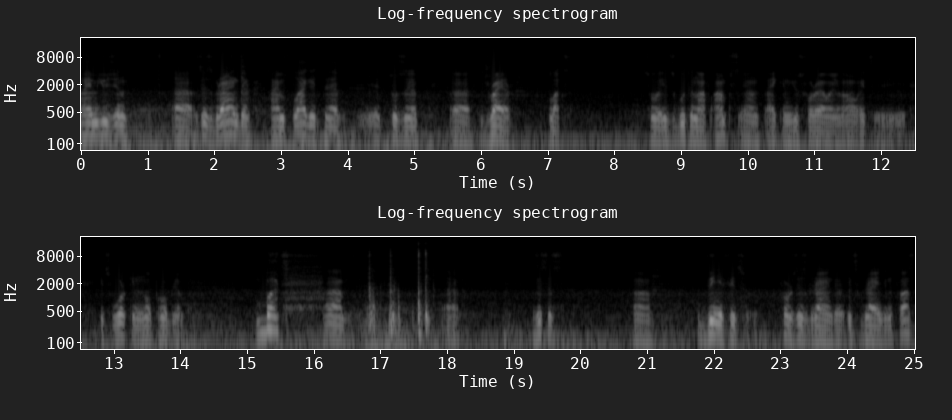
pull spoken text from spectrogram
i am using this grinder i'm plug it uh, to the dryer plugs. So it's good enough amps and I can use forever you know it's it's working no problem. But um, uh, this is uh, benefits for this grinder. It's grinding fast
